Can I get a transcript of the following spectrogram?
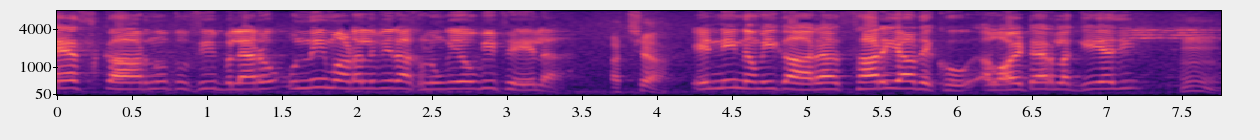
ਇਸ ਕਾਰ ਨੂੰ ਤੁਸੀਂ ਬਲੈਰੋ 19 ਮਾਡਲ ਵੀ ਰੱਖ ਲਓਗੇ ਉਹ ਵੀ ਫੇਲ ਹੈ। ਅੱਛਾ। ਇੰਨੀ ਨਵੀਂ ਕਾਰ ਹੈ ਸਾਰੀ ਆ ਦੇਖੋ ਅਲੋਏ ਟਾਇਰ ਲੱਗੇ ਆ ਜੀ। ਹੂੰ।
